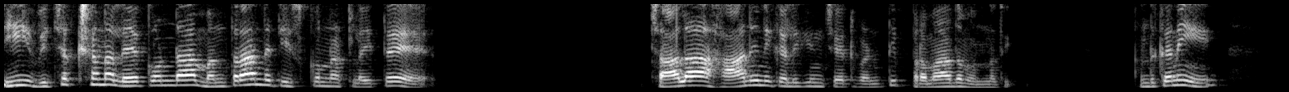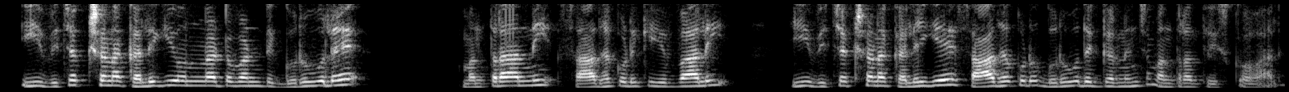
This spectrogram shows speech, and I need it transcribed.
ఈ విచక్షణ లేకుండా మంత్రాన్ని తీసుకున్నట్లయితే చాలా హానిని కలిగించేటువంటి ప్రమాదం ఉన్నది. అందుకని ఈ విచక్షణ కలిగి ఉన్నటువంటి గురువులే మంత్రాన్ని సాధకుడికి ఇవ్వాలి ఈ విచక్షణ కలిగే సాధకుడు గురువు దగ్గర నుంచి మంత్రం తీసుకోవాలి.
